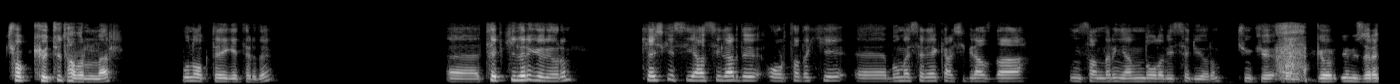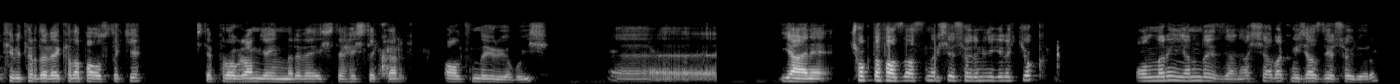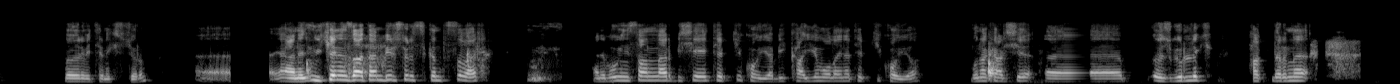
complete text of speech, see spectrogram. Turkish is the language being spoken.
çok kötü tavırlar bu noktaya getirdi. Ee, tepkileri görüyorum. Keşke siyasiler de ortadaki e, bu meseleye karşı biraz daha insanların yanında olabilse diyorum. Çünkü e, gördüğüm üzere Twitter'da ve Clubhouse'daki işte program yayınları ve işte hashtagler altında yürüyor bu iş. Ee, yani çok da fazla aslında bir şey söylemeye gerek yok. Onların yanındayız yani aşağı bakmayacağız diye söylüyorum. Böyle bitirmek istiyorum. Ee, yani ülkenin zaten bir sürü sıkıntısı var. Hani bu insanlar bir şeye tepki koyuyor, bir kayyum olayına tepki koyuyor. Buna karşı e, özgürlük haklarını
